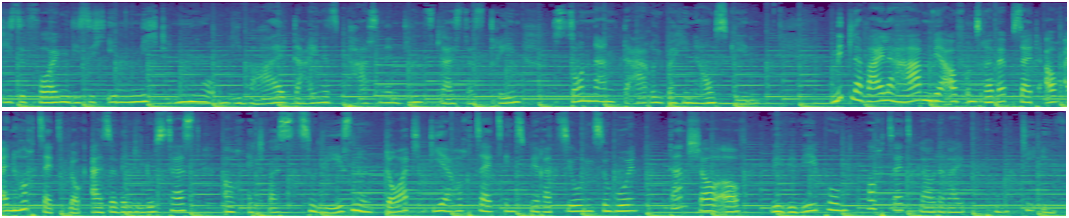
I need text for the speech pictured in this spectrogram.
diese Folgen, die sich eben nicht nur um die Wahl deines passenden Dienstleisters drehen, sondern darüber hinausgehen. Mittlerweile haben wir auf unserer Website auch einen Hochzeitsblog, also wenn du Lust hast, auch etwas zu lesen und dort dir Hochzeitsinspirationen zu holen, dann schau auf www.hochzeitsplauderei.de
